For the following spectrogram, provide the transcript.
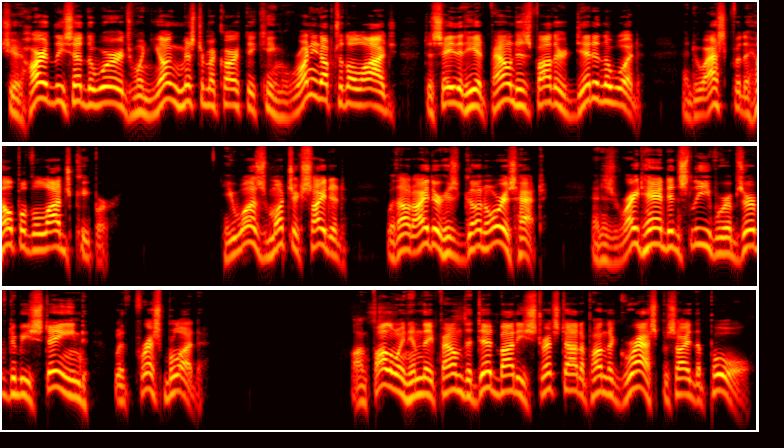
She had hardly said the words when young Mr. McCarthy came running up to the lodge to say that he had found his father dead in the wood and to ask for the help of the lodge keeper. He was much excited, without either his gun or his hat, and his right hand and sleeve were observed to be stained with fresh blood. On following him, they found the dead body stretched out upon the grass beside the pool.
